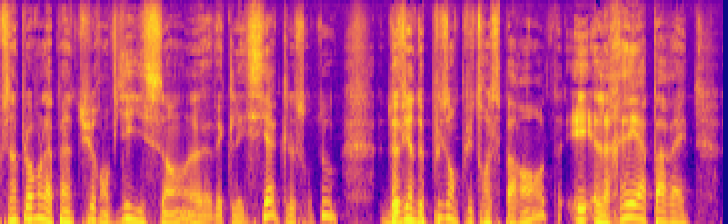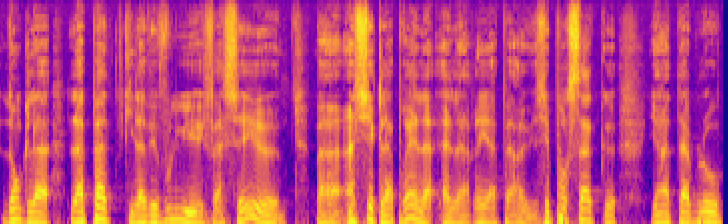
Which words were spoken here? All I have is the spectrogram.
Simplement, la peinture, en vieillissant, euh, avec les siècles surtout, devient de plus en plus transparente et elle réapparaît. Donc la, pâte qu'il avait voulu effacer, euh, ben, un siècle après, elle, a réapparu. C'est pour ça qu'il y a un tableau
